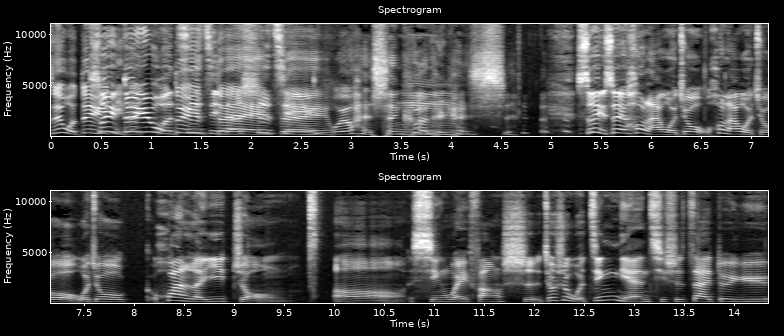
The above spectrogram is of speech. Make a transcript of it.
所以，我对于所以对于我自己的事情，我有很深刻的认识。嗯、所以，所以后来我就后来我就我就换了一种。呃，行为方式就是我今年其实，在对于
